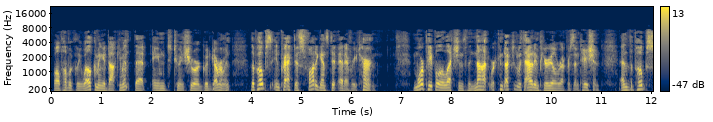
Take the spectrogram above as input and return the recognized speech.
While publicly welcoming a document that aimed to ensure good government, the popes in practice fought against it at every turn. More papal elections than not were conducted without imperial representation, and the popes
